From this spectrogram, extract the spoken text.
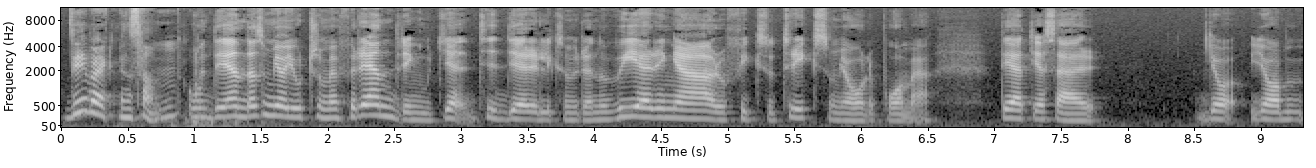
det är verkligen sant. Och det enda som jag har gjort som en förändring mot tidigare liksom renoveringar och fix och tricks som jag håller på med. Det är att jag så här, jag, jag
